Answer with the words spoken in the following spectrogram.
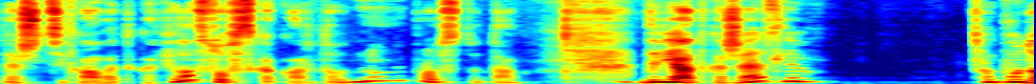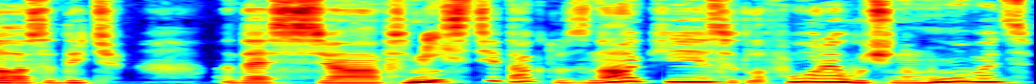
Теж цікава така філософська карта. Ну, не просто так. Дев'ятка жезлів. Опудала сидить десь е, в місті, так, тут знаки, світлофори, гучномовець.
